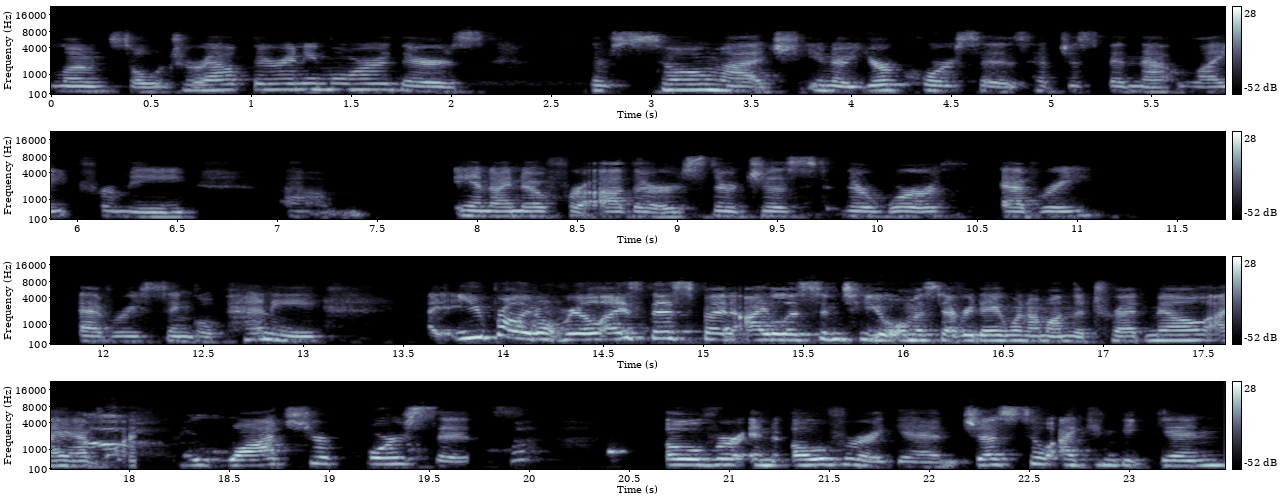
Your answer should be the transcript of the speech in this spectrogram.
lone soldier out there anymore. There's there's so much. You know, your courses have just been that light for me. Um, and I know for others, they're just they're worth every every single penny. You probably don't realize this, but I listen to you almost every day when I'm on the treadmill. I have I watch your courses over and over again just so I can begin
